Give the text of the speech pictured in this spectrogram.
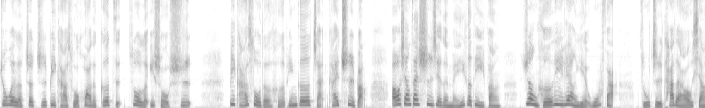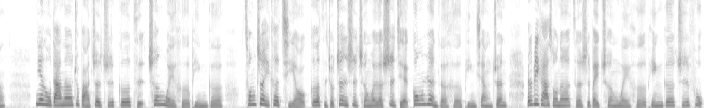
就为了这只毕卡索画的鸽子做了一首诗：毕卡索的和平鸽展开翅膀，翱翔在世界的每一个地方，任何力量也无法阻止它的翱翔。聂鲁达呢，就把这只鸽子称为和平鸽。从这一刻起哦，鸽子就正式成为了世界公认的和平象征。而毕卡索呢，则是被称为和平鸽之父。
